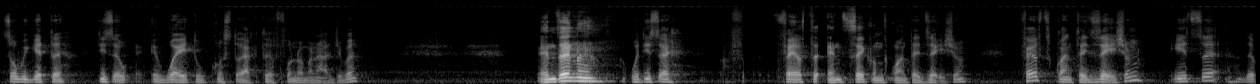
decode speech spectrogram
So we get this a, a, way to construct a von Neumann algebra. And then what is a first and second quantization. First quantization is uh, the,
